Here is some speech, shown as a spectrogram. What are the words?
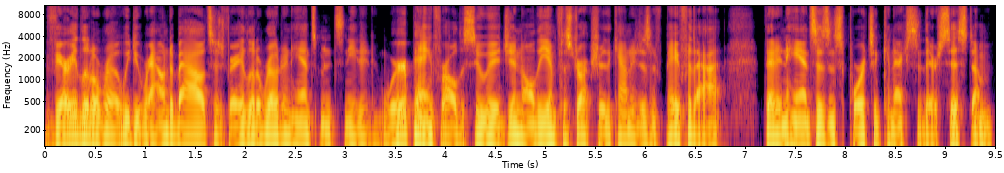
very little road. We do roundabouts. There's very little road enhancements needed. We're paying for all the sewage and all the infrastructure. The county doesn't pay for that. That enhances and supports and connects to their system.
